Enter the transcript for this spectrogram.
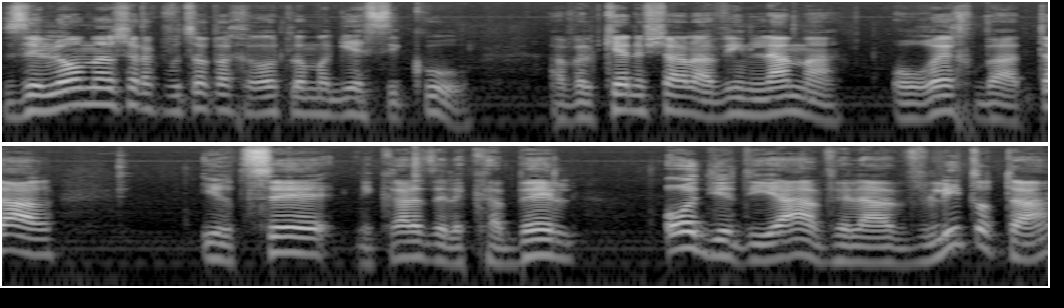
זה לא אומר שלקבוצות האחרות לא מגיע סיקור, אבל כן אפשר להבין למה עורך באתר ירצה, נקרא לזה, לקבל עוד ידיעה ולהבליט אותה,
